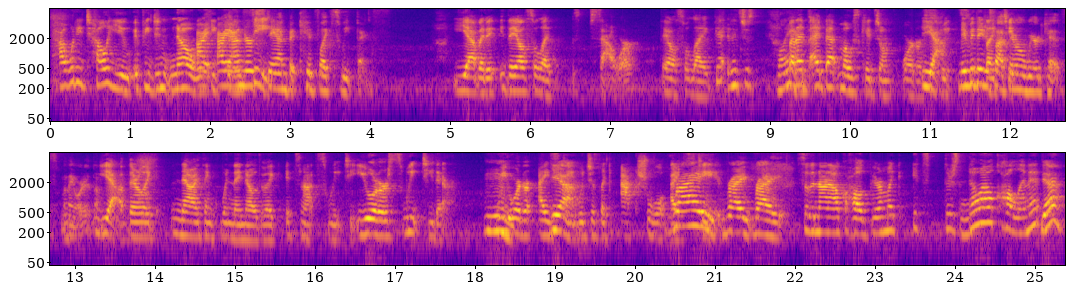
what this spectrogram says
"How would he tell you if he didn't know?" I, I understand, but kids like sweet things. Yeah, but it, they also like sour. They also like yeah, and it's just. But. I, I bet most kids don't order Yeah, sweets. maybe they just like thought they were weird kids when they ordered them. Yeah, they're like now. I think when they know, they're like, it's not sweet tea. You order sweet tea there. Mhm. We order iced Yeah. tea, which is like actual iced Right, tea. right, right. So the non-alcoholic beer, I'm like, it's there's no alcohol in it. Yeah.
